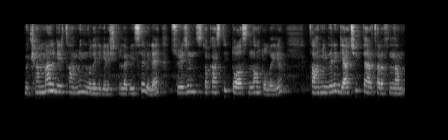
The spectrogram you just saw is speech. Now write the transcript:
mükemmel bir tahmin modeli geliştirilebilse bile sürecin stokastik doğasından dolayı tahminlerin gerçek değer tarafından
